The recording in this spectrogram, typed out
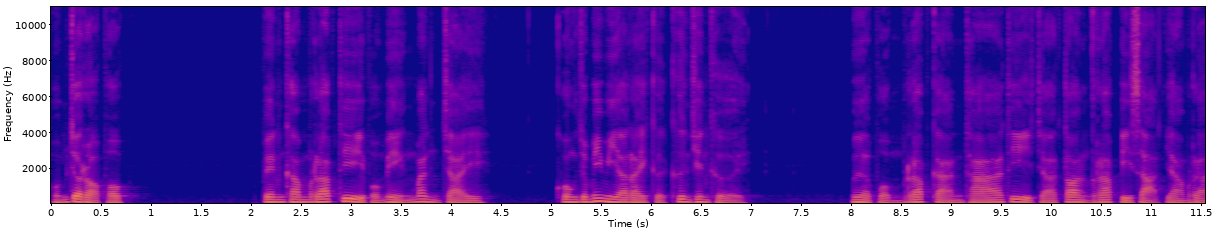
ผมจะรอพบ เป็นคำรับที่ผมเองมั่นใจ คงจะไม่มีอะไรเกิดขึ้นเช่นเคย เมื่อผมรับการท้าที่จะต้อนรับปีศาจยามรา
